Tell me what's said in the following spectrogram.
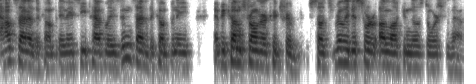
outside of the company. They see pathways inside of the company and become stronger contributors. So it's really just sort of unlocking those doors for them.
